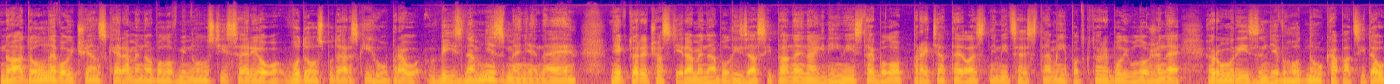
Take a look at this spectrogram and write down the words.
No a dolné Vojčianské rameno bolo v minulosti sériou vodohospodárskych úprav významne zmenené. Niektoré časti ramena boli zasypané, na iných miestach bolo preťaté lesnými cestami, pod ktoré boli uložené rúry s nevhodnou kapacitou.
